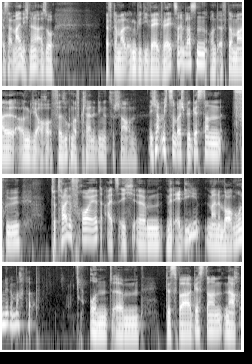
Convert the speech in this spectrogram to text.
deshalb meine ich, ne, also öfter mal irgendwie die Welt Welt sein lassen und öfter mal irgendwie auch auf, versuchen, auf kleine Dinge zu schauen. Ich habe mich zum Beispiel gestern früh total gefreut, als ich ähm, mit Eddie meine Morgenrunde gemacht habe. Und ähm, das war gestern nach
